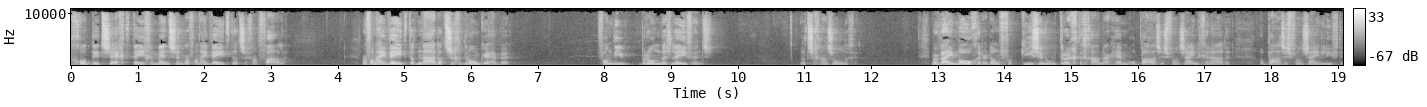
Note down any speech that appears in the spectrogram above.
God dit zegt tegen mensen waarvan hij weet dat ze gaan falen. Waarvan hij weet dat nadat ze gedronken hebben van die bron des levens, dat ze gaan zondigen. Maar wij mogen er dan voor kiezen om terug te gaan naar Hem op basis van Zijn genade, op basis van Zijn liefde.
